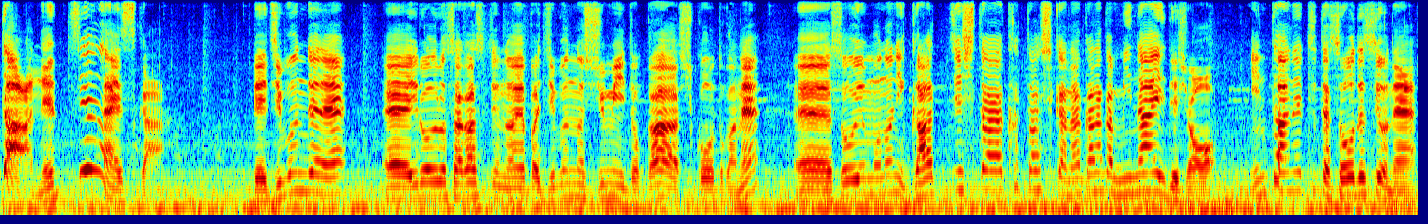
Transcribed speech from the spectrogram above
ターネットじゃないですか。で、自分でね、えー、いろいろ探すっていうのはやっぱり自分の趣味とか思考とかね、えー、そういうものに合致した方しかなかなか見ないでしょ？インターネットってそうですよね。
